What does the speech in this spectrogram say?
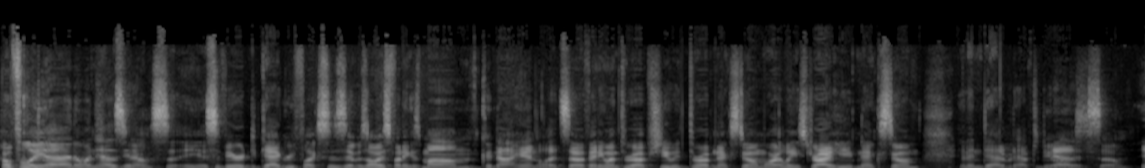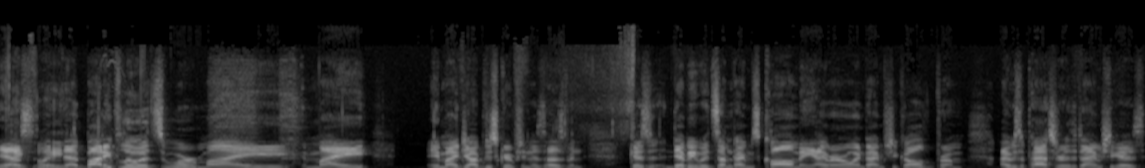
Hopefully, uh, no one has you know severe gag reflexes. It was always funny because mom could not handle it. So if anyone threw up, she would throw up next to him, or at least dry heave next to him, and then dad would have to deal yes. with it. So yes, thankfully, that body fluids were my my in my job description as husband because Debbie would sometimes call me. I remember one time she called from, I was a pastor at the time. She goes,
